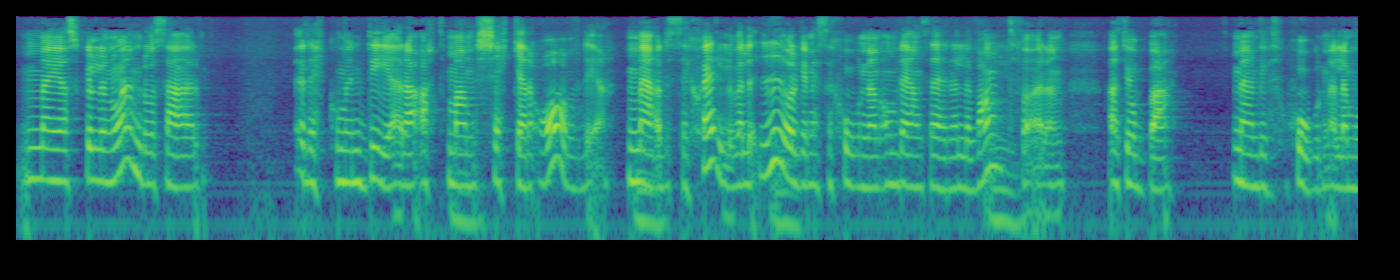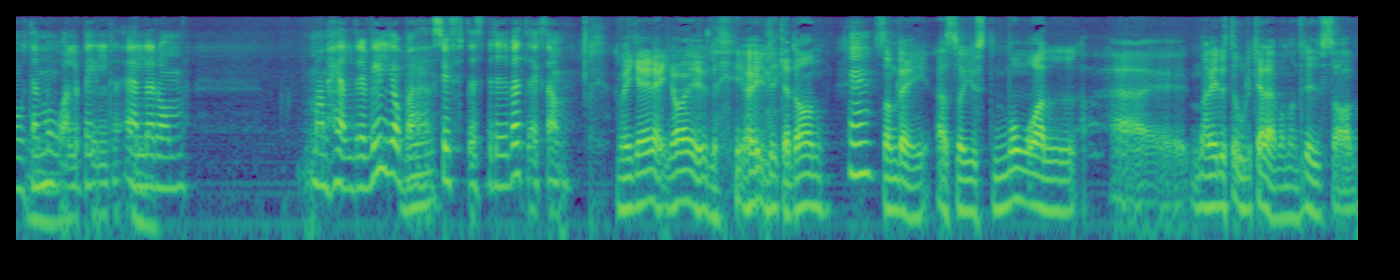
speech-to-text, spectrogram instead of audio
Men jag skulle nog ändå så här rekommendera att man checkar av det med sig själv eller i organisationen om det ens är relevant för en att jobba med en vision eller mot en målbild eller om man hellre vill jobba syftesdrivet. Liksom. Men grejen är, jag är ju jag är ju likadan som dig. Alltså just mål, eh, man är lite olika där vad man drivs av.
